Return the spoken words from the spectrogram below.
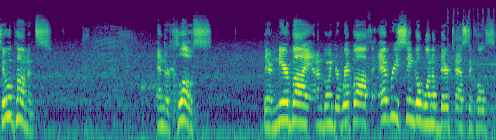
Two opponents. And they're close. They're nearby, and I'm going to rip off every single one of their testicles.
